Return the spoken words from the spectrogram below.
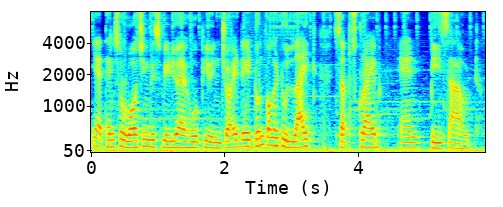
yeah, thanks for watching this video. I hope you enjoyed it. Don't forget to like, subscribe and peace out.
